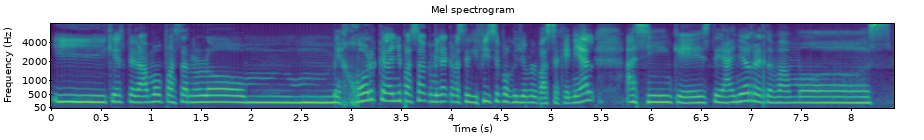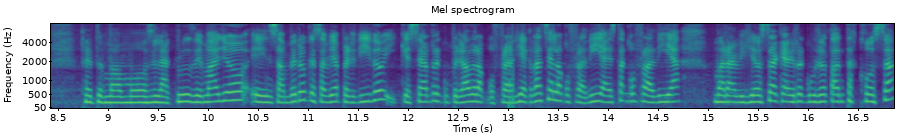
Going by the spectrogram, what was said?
y que esperamos pasárnoslo mm, mejor que el año pasado, que mira que va a ser difícil porque yo me lo pasé genial. Así que este año retomamos, retomamos la Cruz de Mayo en San Pedro que se había perdido y que se han recuperado la cofradía. Gracias a la cofradía, esta cofradía maravillosa que ha recuperado tantas cosas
